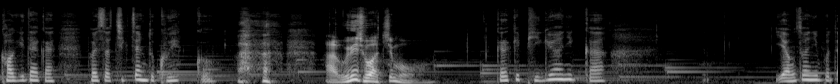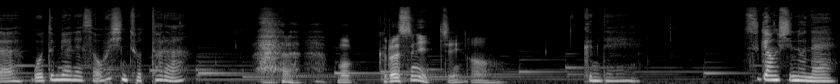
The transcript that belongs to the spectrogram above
거기다가 벌써 직장도 구했고. 아, 운이 좋았지 뭐. 그렇게 비교하니까 영선이보다 모든 면에서 훨씬 좋더라. 뭐 그럴 수는 있지. 어. 근데 수경 씨 눈에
